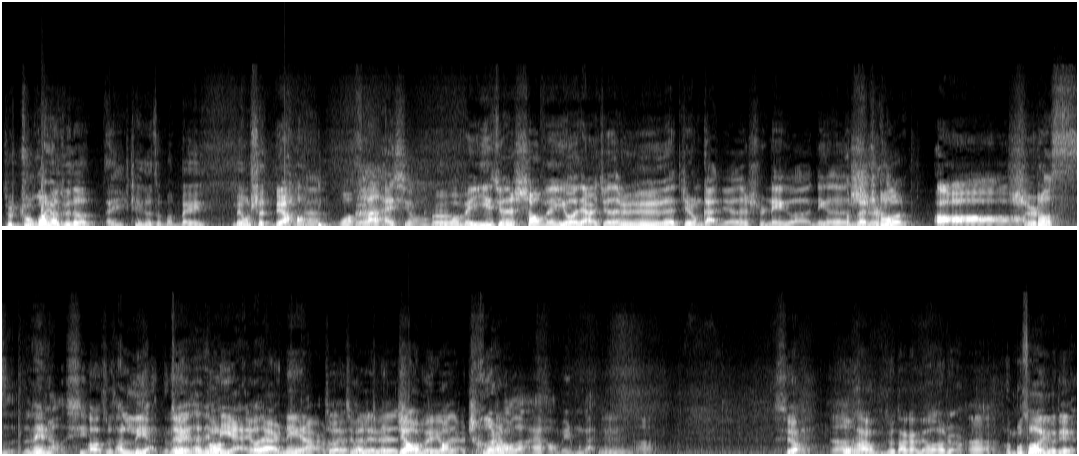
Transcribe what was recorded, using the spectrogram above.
就主观上觉得，哎，这个怎么没没有审掉？嗯，我看还行，嗯。我唯一觉得稍微有点觉得、呃、这种感觉的是那个那个石头啊石头死的那场戏，啊！就他脸的那个，对他那啊，脸有点那样了，对就我觉他脸上得稍微有掉了一点。车上我倒还好，没什么感觉、嗯。啊，行，嗯。红海我们就大概聊到这儿，嗯，很不错的一个电影，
